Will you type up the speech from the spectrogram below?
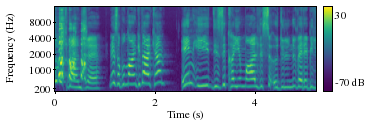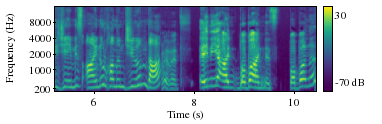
komik bence. Neyse bunlar giderken en iyi dizi kayınvalidesi ödülünü verebileceğimiz Aynur Hanımcığım da Evet. En iyi an- baba annesi. Babanın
